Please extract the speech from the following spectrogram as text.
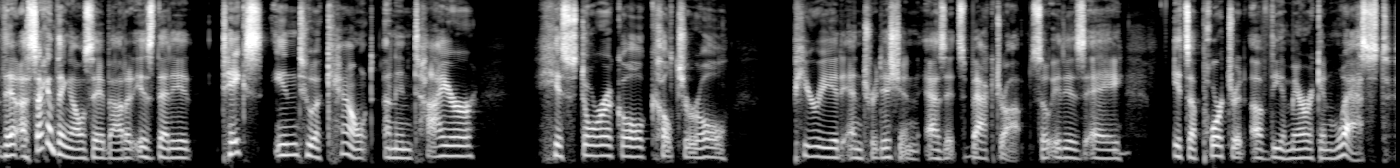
then a second thing I will say about it is that it takes into account an entire historical, cultural period and tradition as its backdrop. So it is a it's a portrait of the American West,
